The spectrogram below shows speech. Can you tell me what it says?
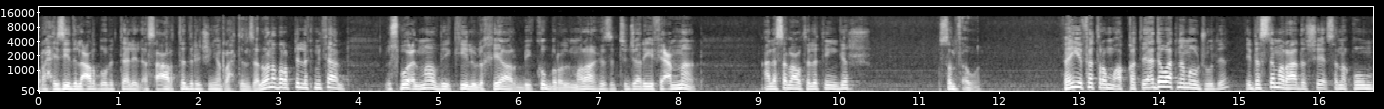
راح يزيد العرض وبالتالي الأسعار تدريجيا راح تنزل. وأنا ضربت لك مثال الأسبوع الماضي كيلو الخيار بكبر المراكز التجارية في عمان على 37 قرش صنف أول. فهي فترة مؤقتة أدواتنا موجودة. إذا استمر هذا الشيء سنقوم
